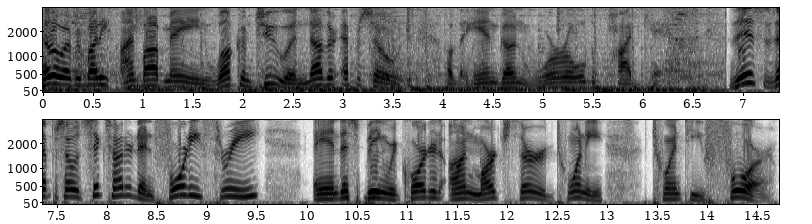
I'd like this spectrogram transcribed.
Hello, everybody. I'm Bob Mayne. Welcome to another episode of the Handgun World Podcast. This is episode 643, and this being recorded on March 3rd, 2024.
